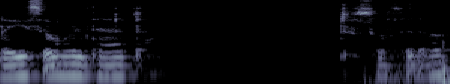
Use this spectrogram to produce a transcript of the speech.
Glaze over that to soften it up.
